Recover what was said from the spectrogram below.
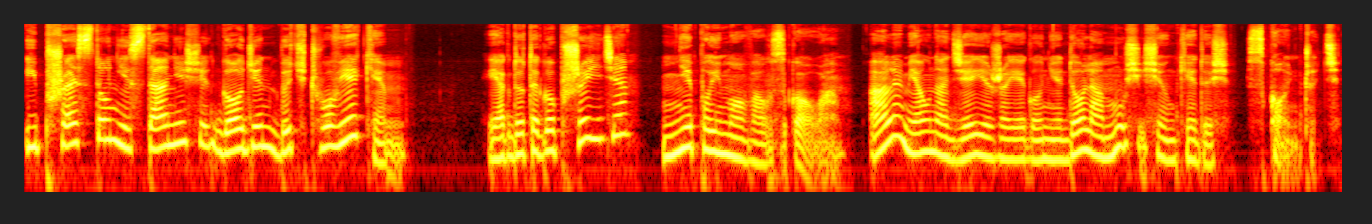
i przez to nie stanie się godzien być człowiekiem. Jak do tego przyjdzie, nie pojmował zgoła ale miał nadzieję, że jego niedola musi się kiedyś skończyć.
